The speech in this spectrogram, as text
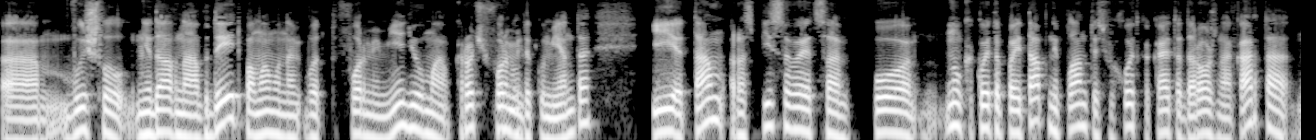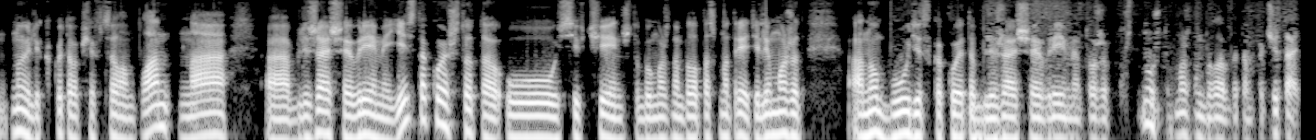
а, вышел недавно апдейт, по-моему, на, вот в форме медиума, короче, в форме документа, и там расписывается по, ну, какой-то поэтапный план, то есть выходит какая-то дорожная карта, ну, или какой-то вообще в целом план на э, ближайшее время. Есть такое что-то у SafeChain, чтобы можно было посмотреть? Или, может, оно будет в какое-то ближайшее время тоже, ну, чтобы можно было об этом почитать?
